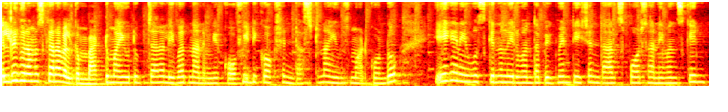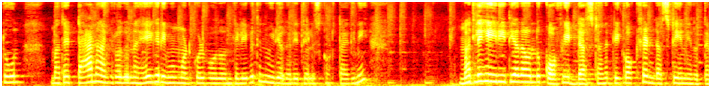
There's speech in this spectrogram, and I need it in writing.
ಎಲ್ರಿಗೂ ನಮಸ್ಕಾರ. Welcome back to my YouTube channel ಇವತ್ತು ನಾನು ನಿಮಗೆ ಕಾಫಿ ಡಿಕಾಕ್ಷನ್ ಡಸ್ಟ್ನ ಯೂಸ್ ಮಾಡಿಕೊಂಡು ಹೇಗೆ ನೀವು ಸ್ಕಿನ್ನಲ್ಲಿರುವಂಥ pigmentation dark spots uneven skin tone ಮತ್ತು ಟ್ಯಾನ್ ಆಗಿರೋದನ್ನು ಹೇಗೆ ರಿಮೂವ್ ಮಾಡ್ಕೊಳ್ಬೋದು ಅಂತೇಳಿ ಇವತ್ತಿನ ವೀಡಿಯೋದಲ್ಲಿ ತಿಳಿಸ್ಕೊಡ್ತಾ ಇದ್ದೀನಿ. ಮೊದಲಿಗೆ ಈ ರೀತಿಯಾದ ಒಂದು ಕಾಫಿ ಡಸ್ಟ್ ಅಂದರೆ ಡಿಕಾಕ್ಷನ್ ಡಸ್ಟ್ ಏನಿರುತ್ತೆ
